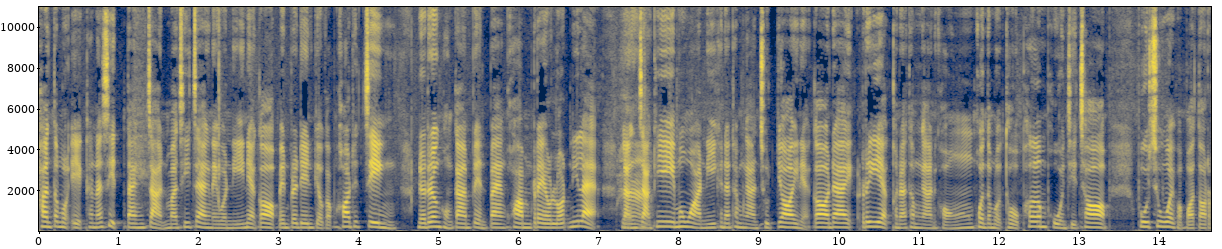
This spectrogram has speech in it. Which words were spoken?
พันตำรวจเอกธนสิทธิ์แตงจันทร์มาชี้แจงในวันนี้เนี่ยก็เป็นประเด็นเกี่ยวกับข้อเท็จจริง ในเรื่องของการเปลี่ยนแปลงความเร็วรถนี่แหละ หลังจากที่เมื่อวานนี้คณะทำงานชุดย่อยเนี่ยก็ได้เรียกคณะทำงานของพลตำรวจโทเพิ่มพูนชิดชอบ ผู้ช่วยผบ.ตร.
